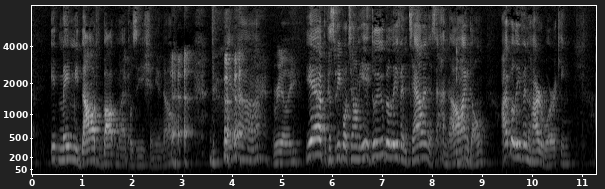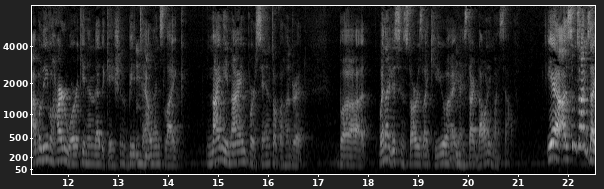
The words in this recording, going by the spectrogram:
it made me doubt about my position, you know? yeah. Really? Yeah, because people tell me, hey, do you believe in talent? I say, ah, no, I don't. I believe in hard working. I believe hard working and dedication beat Mhm. talents like 99% of 100. But when I listen to stories like you, I, I Mhm. start doubting myself. Yeah, I, sometimes I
